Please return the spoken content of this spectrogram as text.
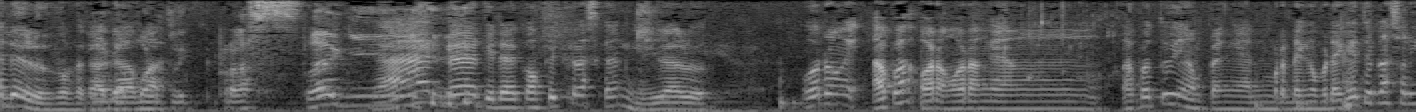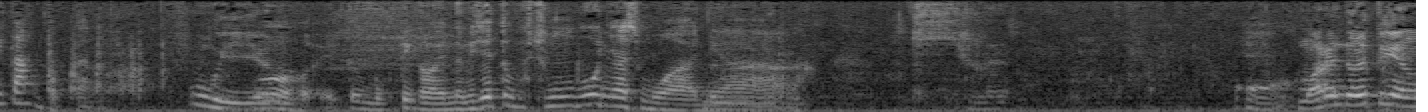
ada loh konflik Nggak ada agama. konflik ras lagi. Nggak ada tidak ada konflik ras kan? Gila loh. Orang apa orang-orang yang apa tuh yang pengen merdeka merdeka itu langsung ditangkap kan? Oh iya. Oh itu bukti kalau Indonesia itu sembunyinya semuanya. Gila. kemarin tuh itu yang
